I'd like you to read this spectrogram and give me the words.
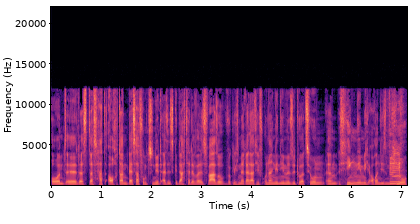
Und äh, das, das hat auch dann besser funktioniert, als ich es gedacht hätte, weil es war so wirklich eine relativ unangenehme Situation. Ähm, es hing nämlich auch in diesem Hm. Kino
